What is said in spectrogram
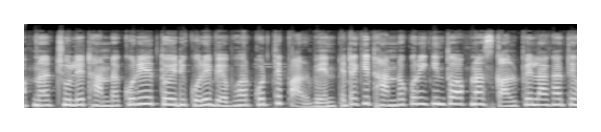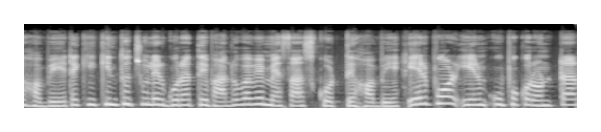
আপনার চুলে ঠান্ডা করে তৈরি করে ব্যবহার করতে পারবেন। এটাকে ঠান্ডা করে কিন্তু আপনার স্কাল্পে লাগাতে হবে। এটাকে কিন্তু চুলের গোড়াতে ভালোভাবে ম্যাসাজ করতে হবে। এরপর এর উপকরণটার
